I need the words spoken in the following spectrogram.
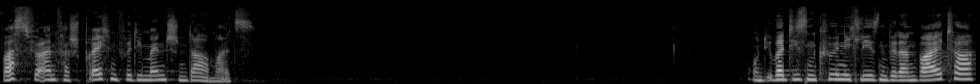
Was für ein Versprechen für die Menschen damals. Und über diesen König lesen wir dann weiter.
